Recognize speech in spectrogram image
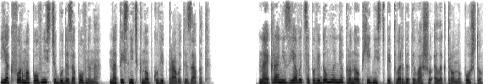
як форма повністю буде заповнена, натисніть кнопку Відправити запит. На екрані з'явиться повідомлення про необхідність підтвердити вашу електронну пошту,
